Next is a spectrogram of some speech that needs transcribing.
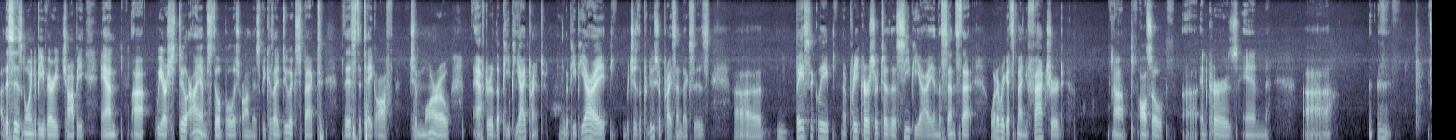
Uh, this is going to be very choppy, and uh, we are still. I am still bullish on this because I do expect this to take off tomorrow after the PPI print. The PPI, which is the producer price index, is uh, basically a precursor to the CPI in the sense that whatever gets manufactured uh, also uh, incurs in uh,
